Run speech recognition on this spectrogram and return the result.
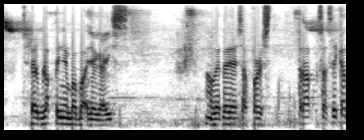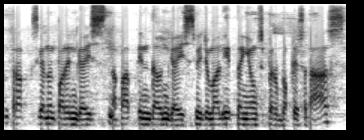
Super black din yung baba niya guys. Okay tayo sa first truck. Sa second truck, ganun pa rin guys. Naka up down guys. Medyo maliit lang yung super block niya sa taas.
